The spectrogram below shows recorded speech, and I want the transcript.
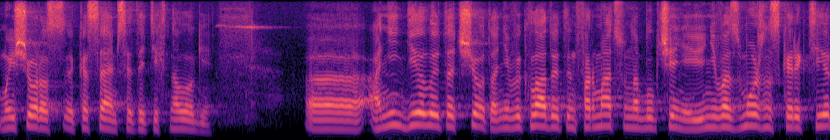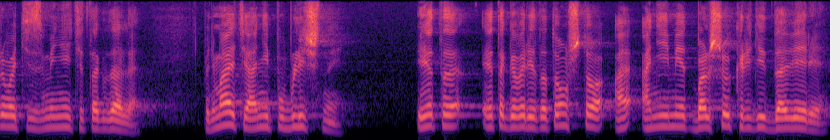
мы еще раз касаемся этой технологии, э, они делают отчет, они выкладывают информацию на блокчейне, ее невозможно скорректировать, изменить и так далее. Понимаете, они публичные. И это, это говорит о том, что они имеют большой кредит доверия.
